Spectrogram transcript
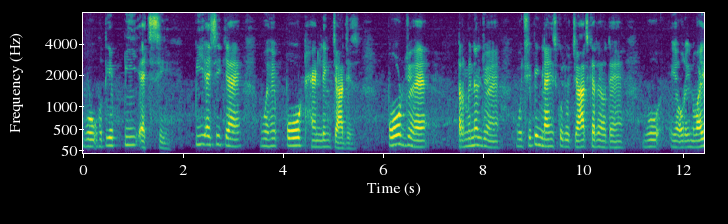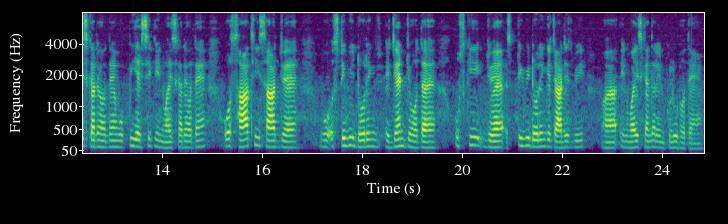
वो होती है P H C P H C क्या है? वो है पोर्ट हैंडलिंग चार्जेस पोर्ट जो है टर्मिनल जो हैं, वो शिपिंग लाइंस को जो चार्ज कर रहे होते हैं, वो या और इन्वाइस कर रहे होते हैं, वो पी की इन्वाइस कर रहे होते हैं और साथ ही साथ जो है, वो स्टीवी डोरिंग एजेंट जो होता है, उसकी जो है स्टीवी डोरिंग के चार्जेस भी इन्वाइस के अंदर इंक्लूड होते हैं।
